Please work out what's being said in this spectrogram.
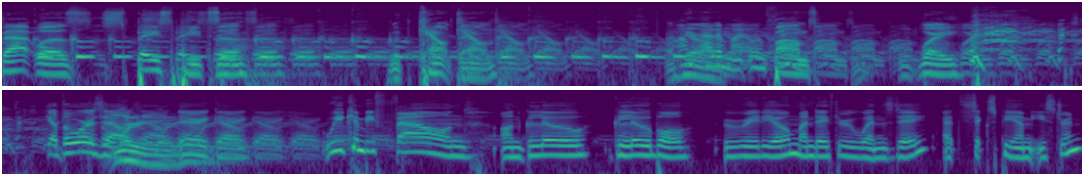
That was Space Pizza with Countdown. I'm Here out of my own Bombs. Way. Get the words out. There you go. We can be found on Glo Global Radio Monday through Wednesday at 6 p.m. Eastern.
